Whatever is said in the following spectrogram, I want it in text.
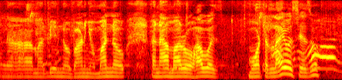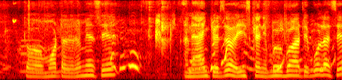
અને આ મારી બેનનો ભાણિયો માનવ અને આ મારો હાવજ મોટર લાવ્યો છે, જો. તો મોટર રમે છે. અને આંક્યો જો હિંચકાની બબાટી બોલે છે.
